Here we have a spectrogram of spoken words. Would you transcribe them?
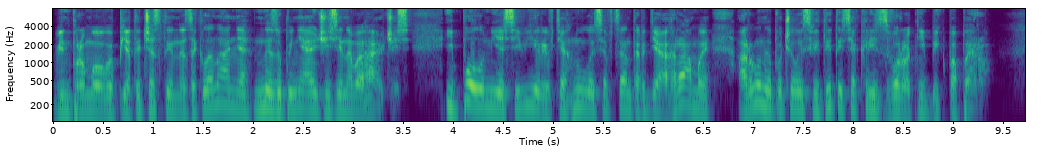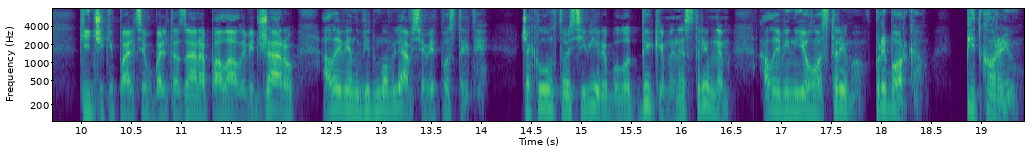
Він промовив п'ятичастинне заклинання, не зупиняючись і не вагаючись, і полум'я сівіри втягнулося в центр діаграми, а руни почали світитися крізь зворотній бік паперу. Кінчики пальців Бальтазара палали від жару, але він відмовлявся відпустити. Чаклунство Сівіри було диким і нестримним, але він його стримав, приборкав, підкорив.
